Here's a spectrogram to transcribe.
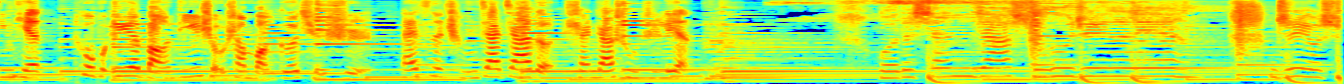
今天 TOP 音乐榜第一首上榜歌曲是来自程佳佳的《山楂树之恋》。我的山楂树之恋，只有适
